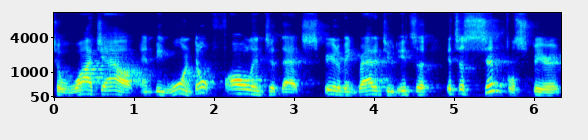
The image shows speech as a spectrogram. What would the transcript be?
to watch out and be warned. Don't fall into that spirit of ingratitude. It's a it's a sinful spirit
